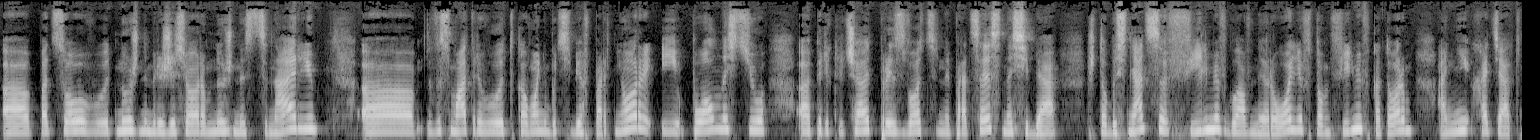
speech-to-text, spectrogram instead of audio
подсовывают нужным режиссерам нужные сценарии, высматривают кого-нибудь себе в партнеры и полностью переключают производственный процесс на себя, чтобы сняться в фильме в главной роли, в том фильме, в котором они хотят.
